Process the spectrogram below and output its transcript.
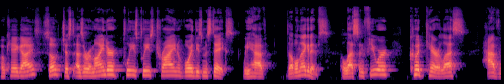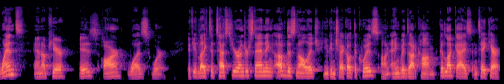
Okay, guys, so just as a reminder, please, please try and avoid these mistakes. We have double negatives, less and fewer, could care less, have went, and up here is, are, was, were. If you'd like to test your understanding of this knowledge, you can check out the quiz on engvid.com. Good luck, guys, and take care.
